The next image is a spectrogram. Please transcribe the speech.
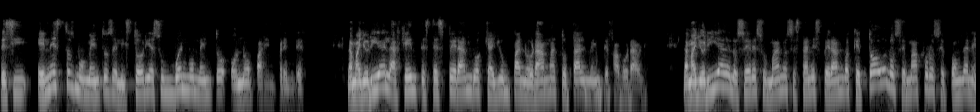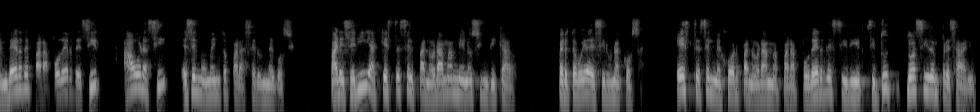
de si en estos momentos de la historia es un buen momento o no para emprender. La mayoría de la gente está esperando a que haya un panorama totalmente favorable. La mayoría de los seres humanos están esperando a que todos los semáforos se pongan en verde para poder decir, ahora sí, es el momento para hacer un negocio. Parecería que este es el panorama menos indicado, pero te voy a decir una cosa, este es el mejor panorama para poder decidir, si tú no has sido empresario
